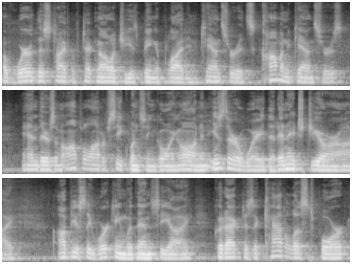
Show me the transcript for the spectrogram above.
of where this type of technology is being applied in cancer. It's common cancers, and there's an awful lot of sequencing going on. And is there a way that NHGRI, obviously working with NCI, could act as a catalyst for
